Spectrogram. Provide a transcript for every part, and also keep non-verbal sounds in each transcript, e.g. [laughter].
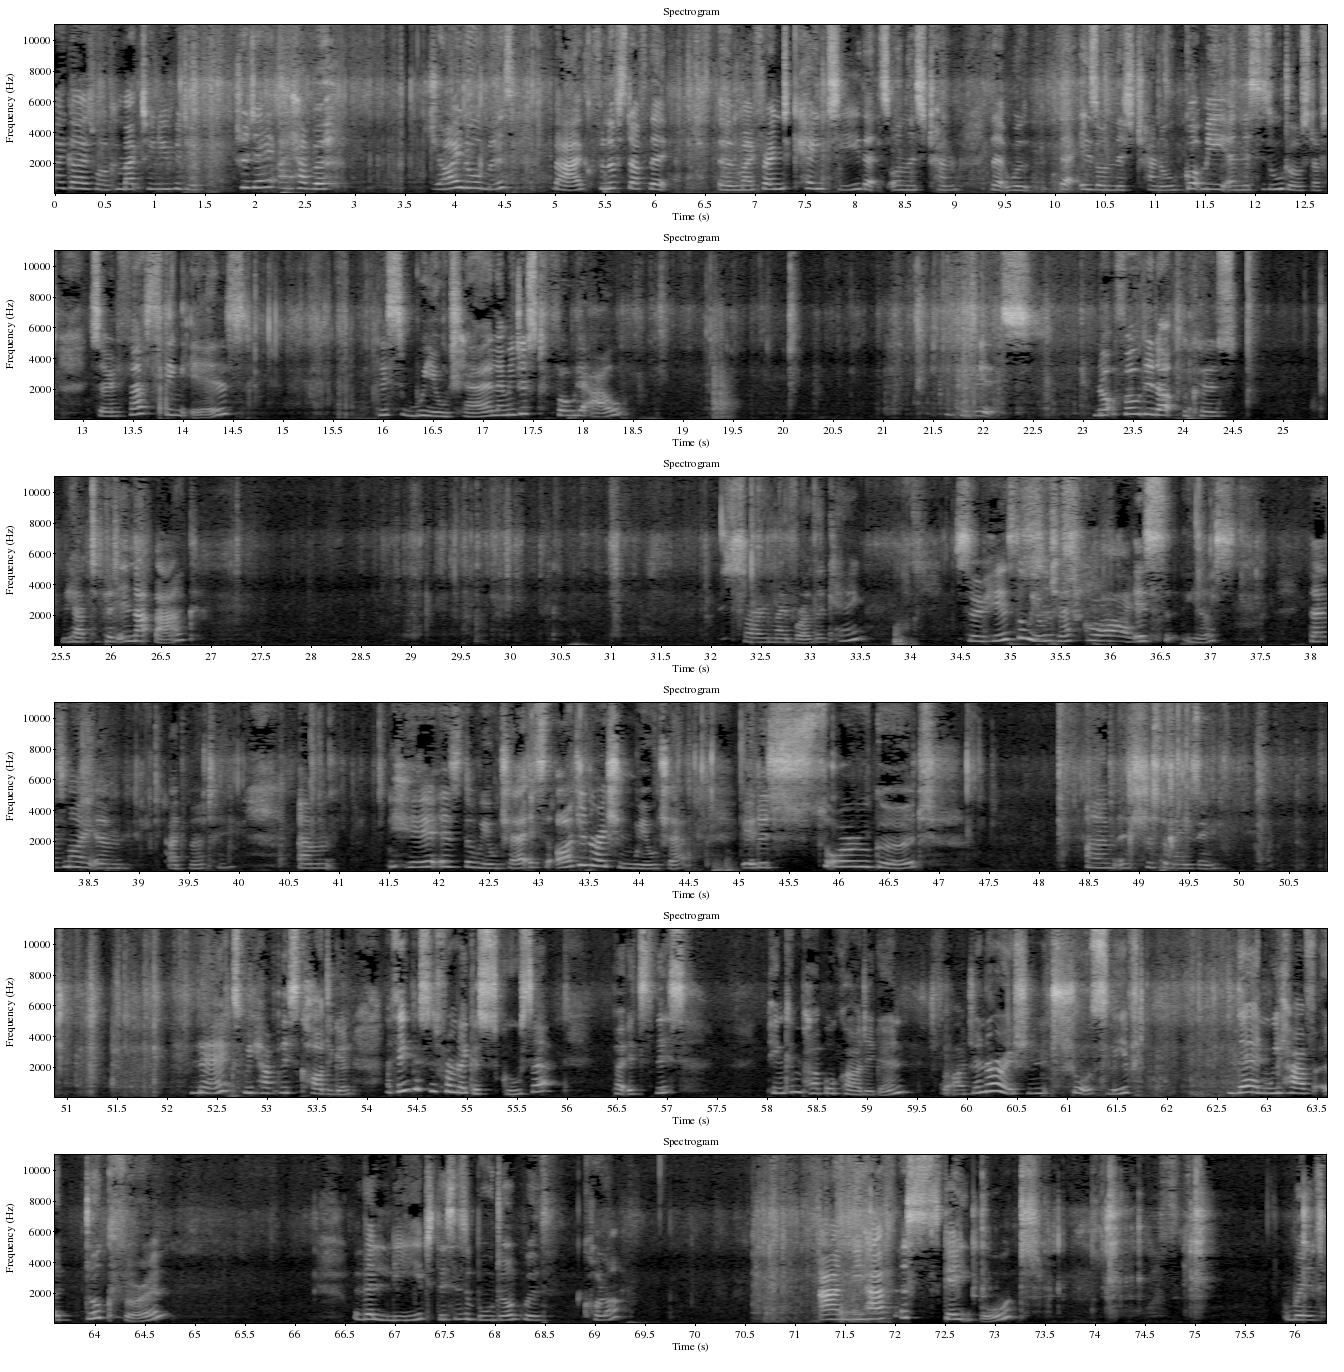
Hi guys, welcome back to a new video. Today I have a ginormous bag full of stuff that uh, my friend Katie, that's on this channel, that was that is on this channel, got me, and this is all doll stuff. So first thing is this wheelchair. Let me just fold it out because it's not folded up because we had to put it in that bag. Sorry, my brother came. So here's the wheelchair. Subscribe. It's yes. There's my um adverting. Um here is the wheelchair. It's the our generation wheelchair. It is so good. Um it's just amazing. Next we have this cardigan. I think this is from like a school set, but it's this pink and purple cardigan for our generation. Short sleeved. Then we have a dog fur with a lead. This is a bulldog with collar. And we have a skateboard with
